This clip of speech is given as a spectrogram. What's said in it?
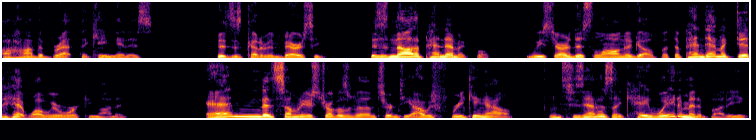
aha, the breath that came in is this is kind of embarrassing. This is not a pandemic book. We started this long ago, but the pandemic did hit while we were working on it. And as somebody who struggles with uncertainty, I was freaking out. And Susanna's like, hey, wait a minute, buddy.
